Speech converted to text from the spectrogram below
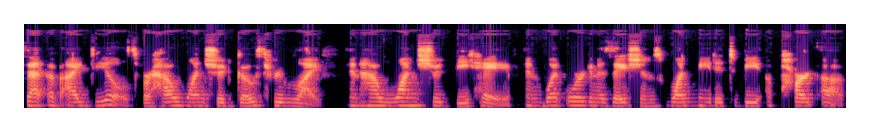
set of ideals for how one should go through life and how one should behave and what organizations one needed to be a part of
